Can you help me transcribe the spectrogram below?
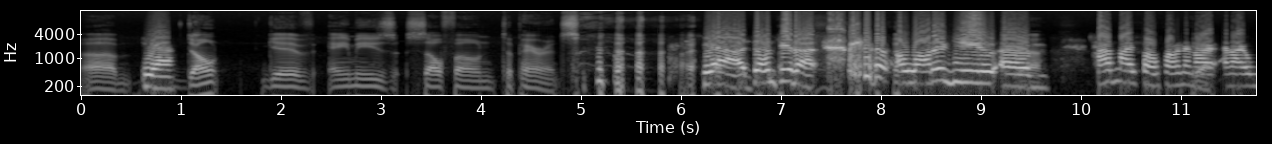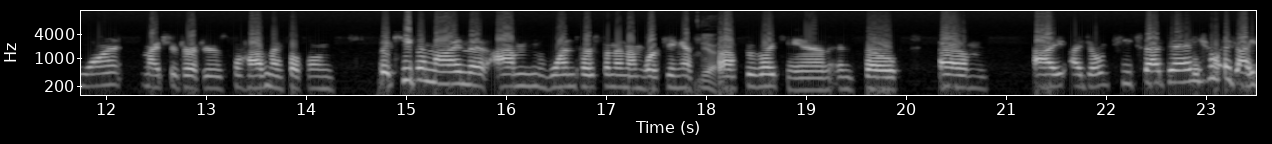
Um, Yeah. Don't give Amy's cell phone to parents. yeah, don't do that. a lot of you um, have my cell phone, and I and I want my troop directors to have my cell phone. But keep in mind that I'm one person and I'm working as Yeah. fast as I can, and so um, I I don't teach that day. like I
